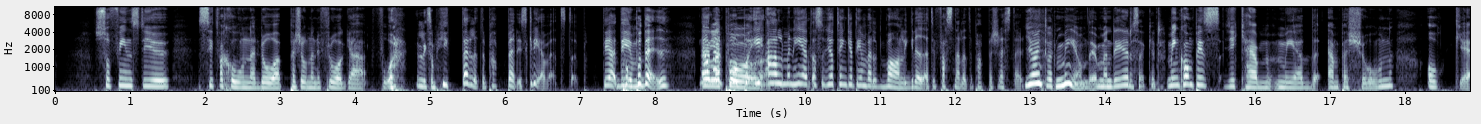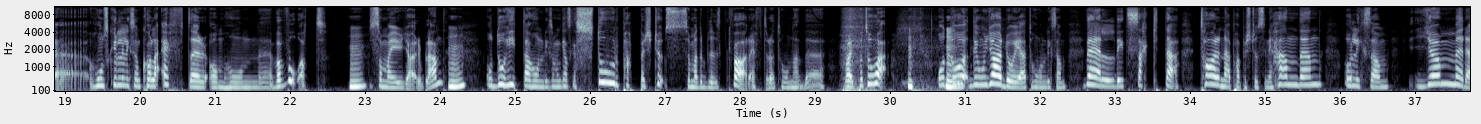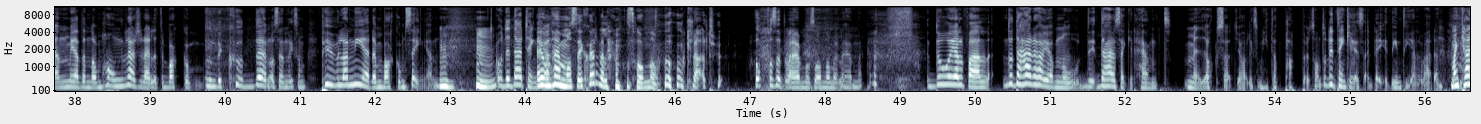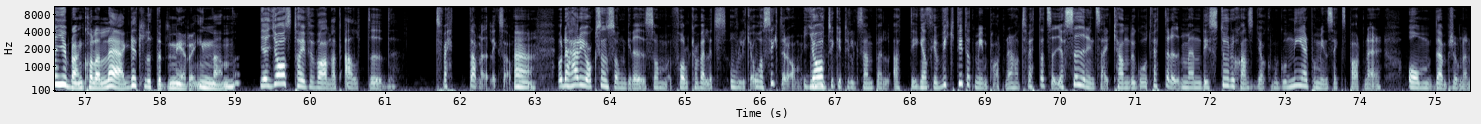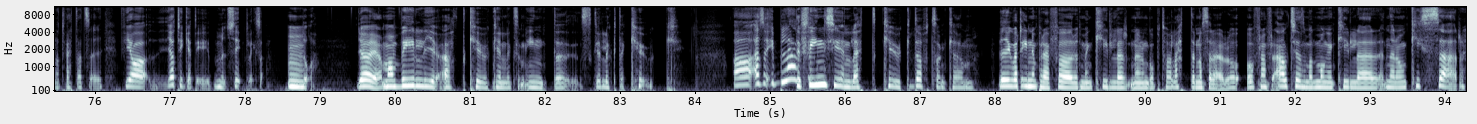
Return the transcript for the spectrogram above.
så finns det ju situationer då personen i fråga får liksom hitta lite papper i skrevet typ. Det, det är På, en- på dig? Nej, eller på- på, i allmänhet, alltså jag tänker att det är en väldigt vanlig grej att det fastnar lite pappersrester. Jag har inte varit med om det men det är det säkert. Min kompis gick hem med en person och eh, hon skulle liksom kolla efter om hon eh, var våt, Mm. som man ju gör ibland. Mm. Och då hittade hon liksom en ganska stor papperstuss som hade blivit kvar efter att hon hade varit på toa. Och då, det hon gör då är att hon liksom väldigt sakta tar den här papperstussen i handen och liksom gömmer den medan de hånglar sådär lite bakom under kudden och sen liksom pular ner den bakom sängen. Mm. Och det där tänker Är jag hon hemma hos sig själv eller hemma hos honom? Oklart. Hoppas att det var hemma hos honom eller henne. Då i alla fall, då det här har jag nog, det, det här har säkert hänt mig också att jag har liksom hittat papper och sånt och det tänker jag så här, det är inte hela världen. Man kan ju ibland kolla läget lite där nere innan. Ja, jag tar ju för vana att alltid tvätta mig liksom. Ja. Och det här är ju också en sån grej som folk har väldigt olika åsikter om. Jag Mm. tycker till exempel att det är ganska viktigt att min partner har tvättat sig. Jag säger inte så här, kan du gå och tvätta dig? Men det är större chans att jag kommer gå ner på min sexpartner om den personen har tvättat sig. För jag, jag tycker att det är mysigt liksom. Mm. Då. Ja, ja, man vill ju att kuken liksom inte ska lukta kuk. Ja, alltså ibland Det finns ju en lätt kukdoft som kan vi har ju varit inne på det här förut men killar när de går på toaletten och sådär och, och framförallt känns det som att många killar när de kissar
